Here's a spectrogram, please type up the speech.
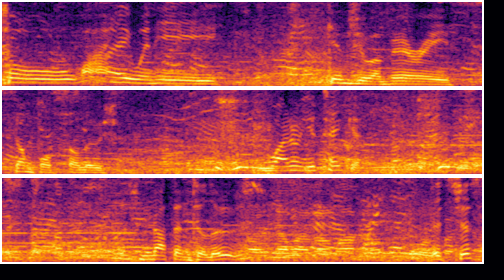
So why, when he gives you a very simple solution, why don't you take it? There's nothing to lose. It's just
